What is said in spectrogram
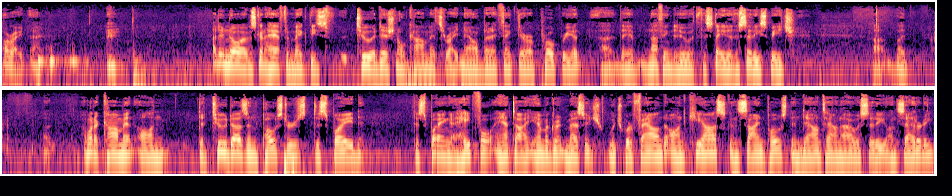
All right. I didn't know I was going to have to make these two additional comments right now, but I think they're appropriate. Uh, they have nothing to do with the State of the City speech. Uh, but uh, I want to comment on the two dozen posters displayed displaying a hateful anti-immigrant message, which were found on kiosks and signposts in downtown Iowa City on Saturday.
